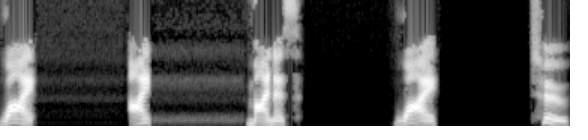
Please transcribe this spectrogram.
y i minus y 2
